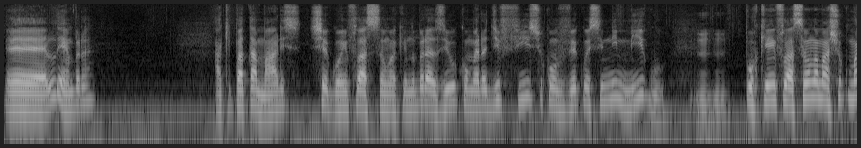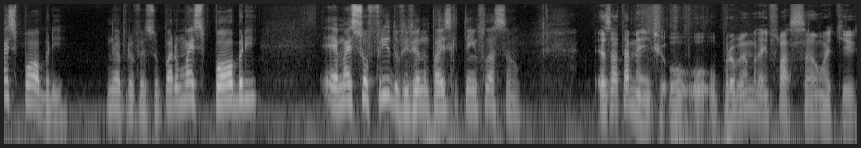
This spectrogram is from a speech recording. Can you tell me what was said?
é, lembra a que patamares chegou a inflação aqui no Brasil, como era difícil conviver com esse inimigo, uhum. porque a inflação ela machuca o mais pobre, não é, professor? Para o mais pobre, é mais sofrido viver num país que tem inflação. Exatamente. O, o, o, problema da inflação é que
